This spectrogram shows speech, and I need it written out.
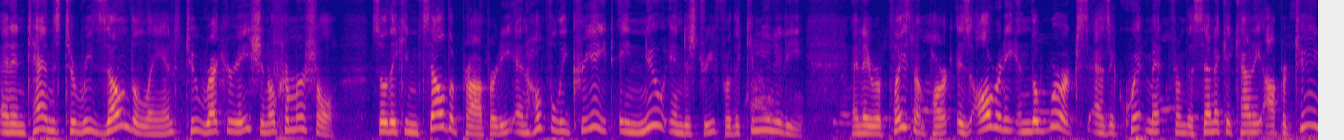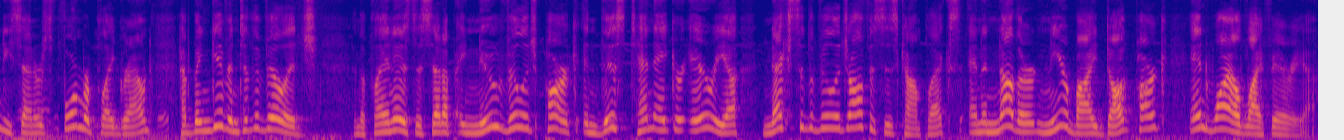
and intends to rezone the land to recreational commercial so they can sell the property and hopefully create a new industry for the community. And a replacement park is already in the works as equipment from the Seneca County Opportunity Center's former playground have been given to the village. And the plan is to set up a new village park in this 10 acre area next to the village offices complex and another nearby dog park and wildlife area.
